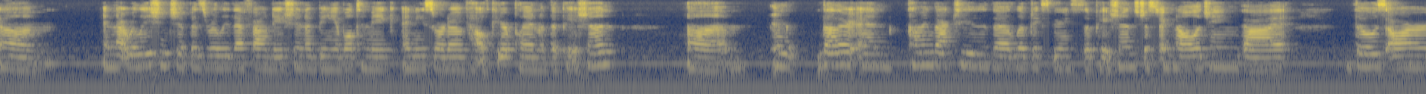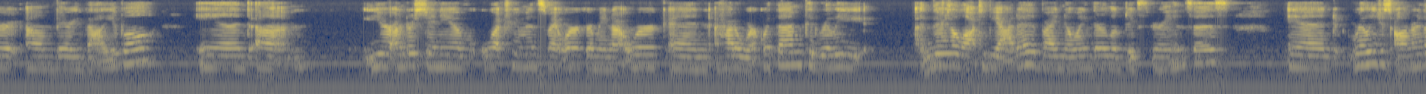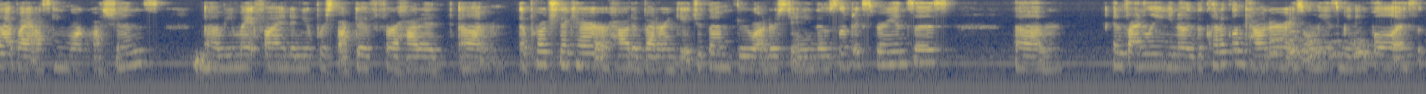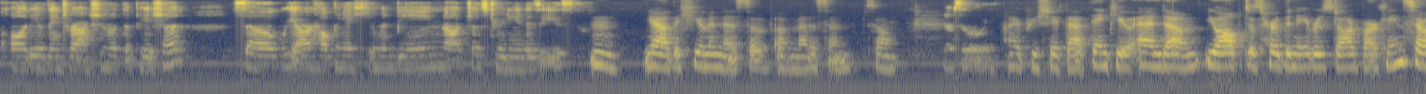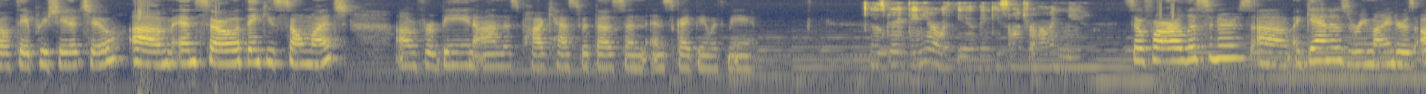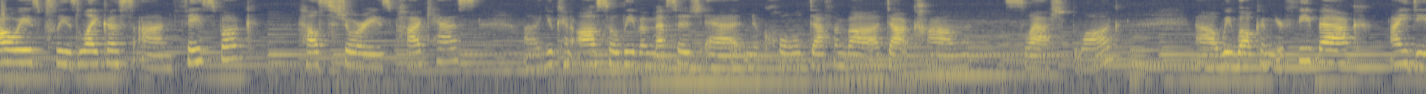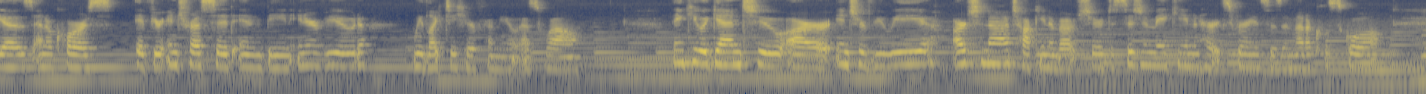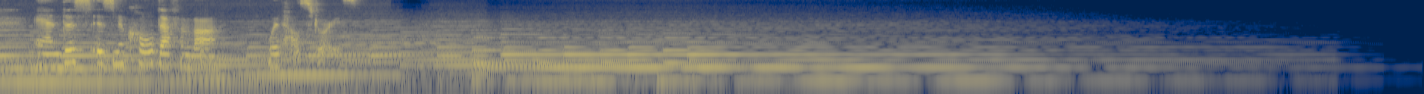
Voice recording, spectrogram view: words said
um, and that relationship is really the foundation of being able to make any sort of healthcare plan with the patient. Um, and the other and coming back to the lived experiences of patients, just acknowledging that those are um, very valuable and um, your understanding of what treatments might work or may not work and how to work with them could really there's a lot to be added by knowing their lived experiences and really just honor that by asking more questions um, you might find a new perspective for how to um, approach their care or how to better engage with them through understanding those lived experiences um, and finally, you know, the clinical encounter is only as meaningful as the quality of the interaction with the patient. So we are helping a human being, not just treating a disease. Mm, yeah, the humanness of, of medicine. So absolutely. I appreciate that. Thank you. And um, you all just heard the neighbor's dog barking, so they appreciate it too. Um, and so thank you so much um, for being on this podcast with us and, and Skyping with me. It was great being here with you. Thank you so much for having me. So, for our listeners, um, again, as a reminder, as always, please like us on Facebook, Health Stories Podcast. Uh, you can also leave a message at nicoledefenbaugh.com slash blog. Uh, we welcome your feedback, ideas, and of course, if you're interested in being interviewed, we'd like to hear from you as well. Thank you again to our interviewee, Archana, talking about shared decision making and her experiences in medical school. And this is Nicole Defenbaugh with Health Stories.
